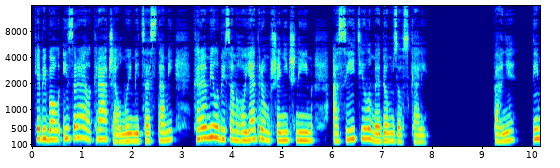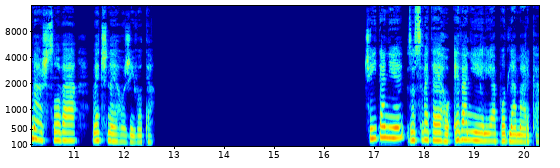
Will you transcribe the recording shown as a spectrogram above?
keby bol Izrael kráčal mojimi cestami, krmil by som ho jadrom pšeničným a sítil medom zo skaly. Pane, Ty máš slová väčšného života. Čítanie zo svätého Evanielia podľa Marka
